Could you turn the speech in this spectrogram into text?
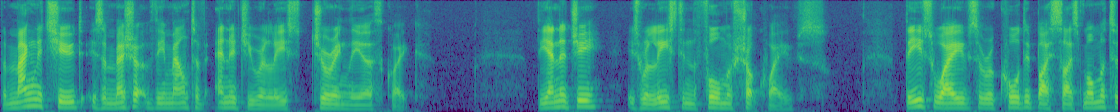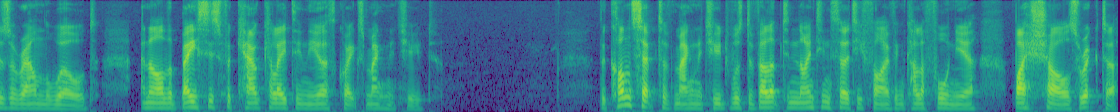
The magnitude is a measure of the amount of energy released during the earthquake. The energy is released in the form of shock waves. These waves are recorded by seismometers around the world and are the basis for calculating the earthquake's magnitude. The concept of magnitude was developed in 1935 in California by Charles Richter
